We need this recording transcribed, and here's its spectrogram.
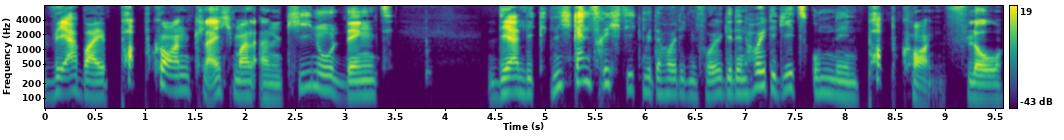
Wer bei Popcorn gleich mal an Kino denkt, der liegt nicht ganz richtig mit der heutigen Folge, denn heute geht's um den Popcorn Flow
